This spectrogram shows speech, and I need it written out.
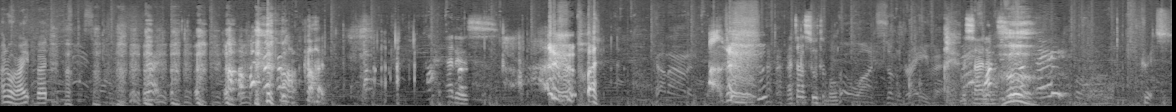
I know, right? But Oh god. That is. what? That's unsuitable. Who wants some gravy? The silence. crits.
